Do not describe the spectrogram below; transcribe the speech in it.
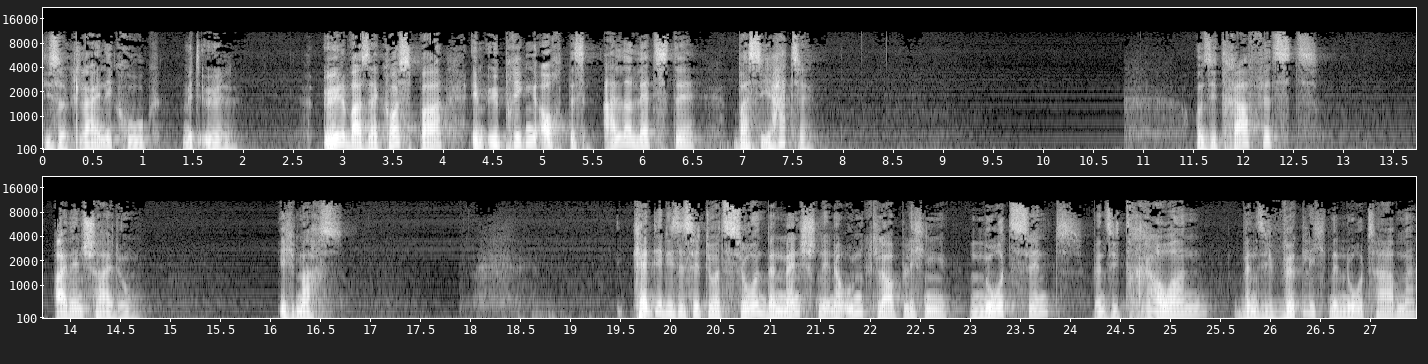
dieser kleine Krug mit Öl. Öl war sehr kostbar, im Übrigen auch das allerletzte, was sie hatte. Und sie traf jetzt eine Entscheidung. Ich mach's. Kennt ihr diese Situation, wenn Menschen in einer unglaublichen Not sind, wenn sie trauern, wenn sie wirklich eine Not haben?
